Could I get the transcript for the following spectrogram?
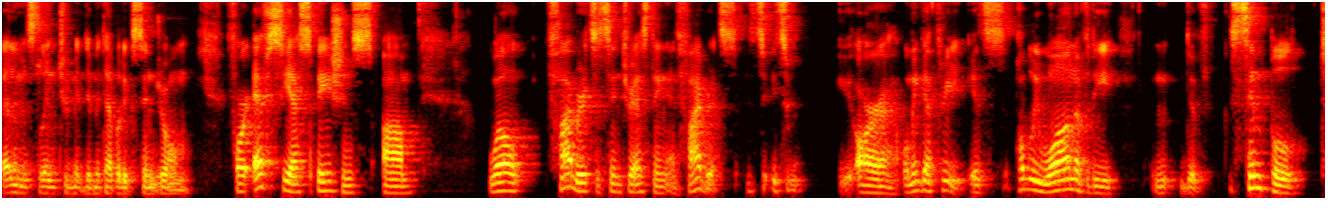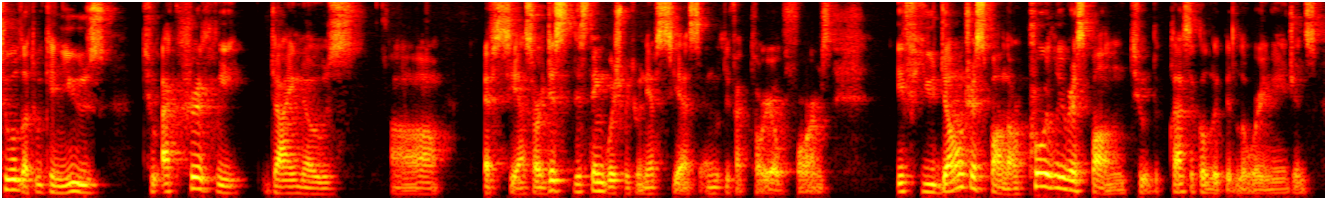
elements linked to the metabolic syndrome. For FCS patients, um, well, fibrates, it's interesting, and fibrates, it's, it's or omega-3, it's probably one of the, the simple tool that we can use to accurately diagnose uh, FCS or dis distinguish between FCS and multifactorial forms. If you don't respond or poorly respond to the classical lipid lowering agents,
